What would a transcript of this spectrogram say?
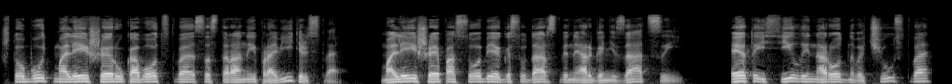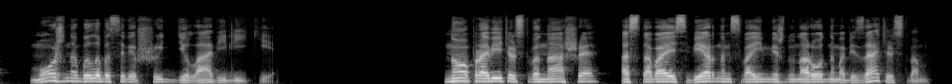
что будь малейшее руководство со стороны правительства, малейшее пособие государственной организации, этой силой народного чувства можно было бы совершить дела великие. Но правительство наше, оставаясь верным своим международным обязательствам,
